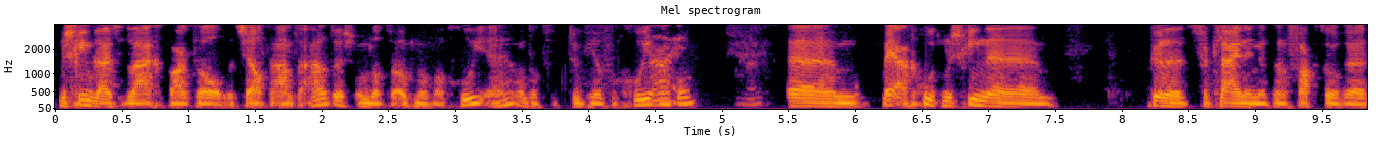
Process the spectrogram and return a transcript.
Misschien blijft het wagenpark wel hetzelfde aantal auto's, omdat we ook nog wel groeien. Hè? Omdat er natuurlijk heel veel groei Oh aankomt. Ehm, maar ja, goed, misschien eh, kunnen we het verkleinen met een factor eh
